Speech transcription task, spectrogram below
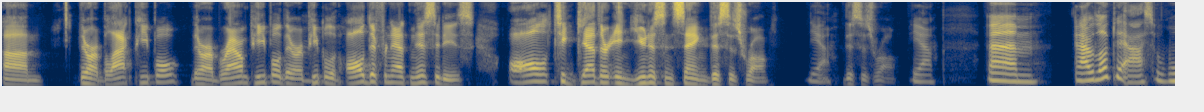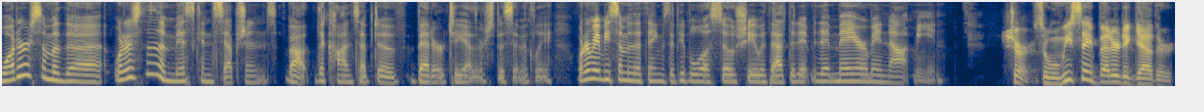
um, there are black people, there are brown people, there are people of all different ethnicities all together in unison saying this is wrong. Yeah. This is wrong. Yeah. Um, and I would love to ask, what are some of the what are some of the misconceptions about the concept of better together specifically? What are maybe some of the things that people will associate with that that it that may or may not mean? Sure. So when we say better together,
